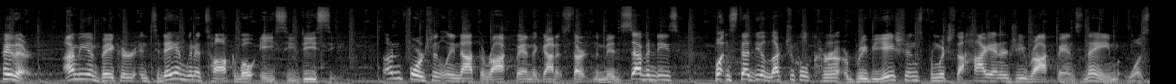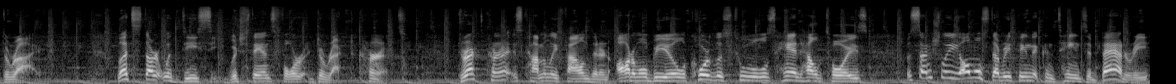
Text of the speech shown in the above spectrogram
Hey there, I'm Ian Baker, and today I'm going to talk about AC/DC. Unfortunately, not the rock band that got its start in the mid 70s, but instead the electrical current abbreviations from which the high energy rock band's name was derived. Let's start with DC, which stands for direct current. Direct current is commonly found in an automobile, cordless tools, handheld toys, essentially almost everything that contains a battery,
